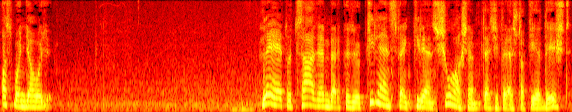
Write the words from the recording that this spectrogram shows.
azt mondja, hogy lehet, hogy száz ember közül 99 sohasem teszi fel ezt a kérdést,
